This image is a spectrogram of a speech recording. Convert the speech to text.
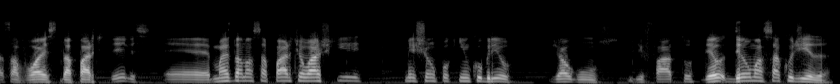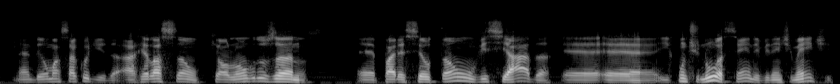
essa voz da parte deles. É, mas da nossa parte, eu acho que mexeu um pouquinho bril de alguns. De fato, deu, deu uma sacudida, né? Deu uma sacudida. A relação que ao longo dos anos é, pareceu tão viciada é, é, e continua sendo, evidentemente,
